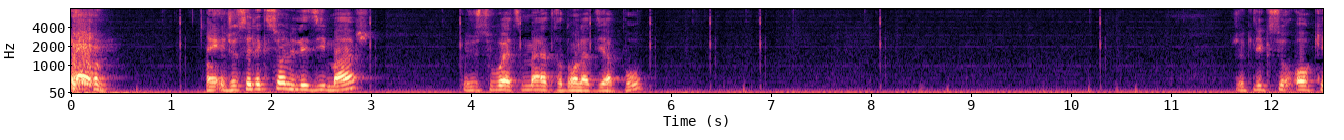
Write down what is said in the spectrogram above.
Et je sélectionne les images que je souhaite mettre dans la diapo. Je clique sur OK.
